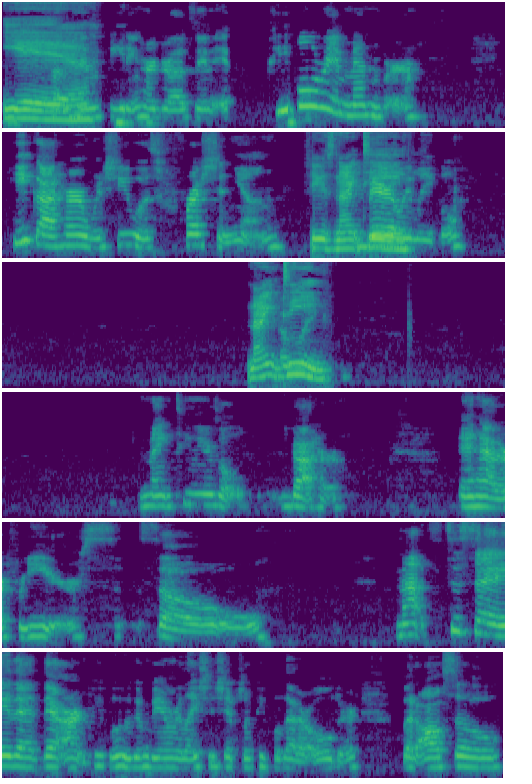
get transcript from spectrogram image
Yeah, him feeding her drugs, and if people remember, he got her when she was fresh and young. She was nineteen, barely legal. Nineteen. 19 years old got her and had her for years so not to say that there aren't people who can be in relationships with people that are older, but also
